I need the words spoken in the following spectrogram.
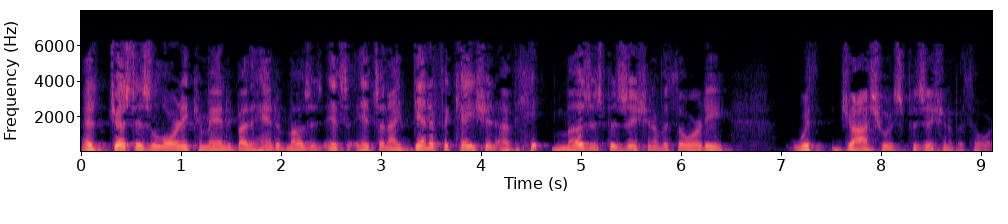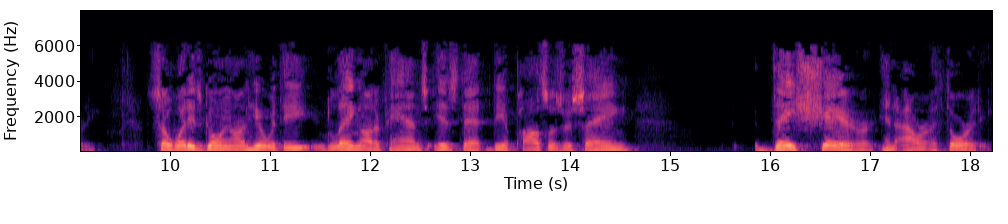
as, just as the Lord had commanded by the hand of Moses. It's, it's an identification of Moses' position of authority with Joshua's position of authority. So what is going on here with the laying on of hands is that the apostles are saying they share in our authority.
